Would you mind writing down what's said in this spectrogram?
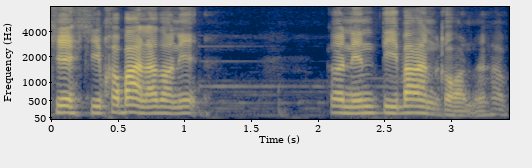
เคคลิปเข้าบ้านแล้วตอนนี้ ก็เน้นตีบ้านก่อนนะครับ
